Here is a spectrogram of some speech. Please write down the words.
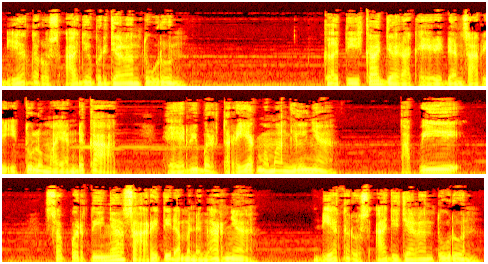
Dia terus aja berjalan turun. Ketika jarak Harry dan Sari itu lumayan dekat, Harry berteriak memanggilnya. Tapi sepertinya Sari tidak mendengarnya. Dia terus aja jalan turun.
